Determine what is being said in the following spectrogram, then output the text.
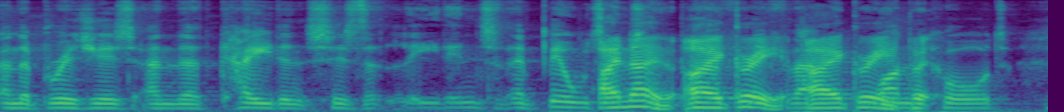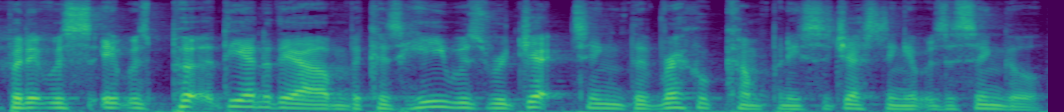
and the bridges and the cadences that lead into them. Builds. I know, I agree, I agree, but- chord. But it was it was put at the end of the album because he was rejecting the record company suggesting it was a single.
